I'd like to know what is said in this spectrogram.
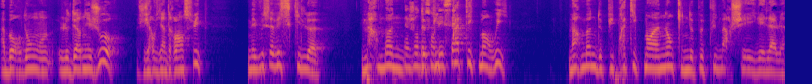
abordons le dernier jour J'y reviendrai ensuite. Mais vous savez ce qu'il euh, marmonne Le jour de son depuis décès pratiquement, oui. Marmonne depuis pratiquement un an qu'il ne peut plus marcher. Il est là, là,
